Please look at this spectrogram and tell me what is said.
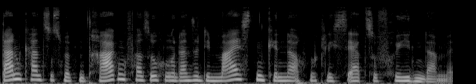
dann kannst du es mit dem Tragen versuchen und dann sind die meisten Kinder auch wirklich sehr zufrieden damit.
